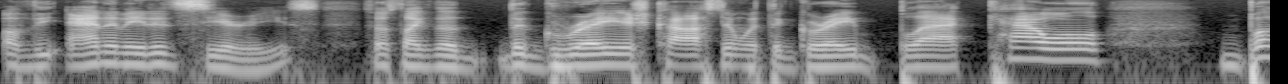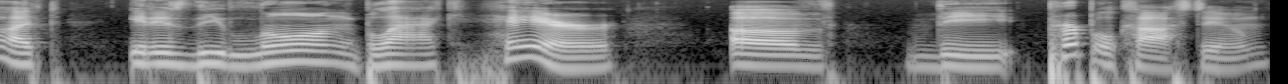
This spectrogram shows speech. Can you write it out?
of the animated series. So it's like the the grayish costume with the gray black cowl, but it is the long black hair of the purple costume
